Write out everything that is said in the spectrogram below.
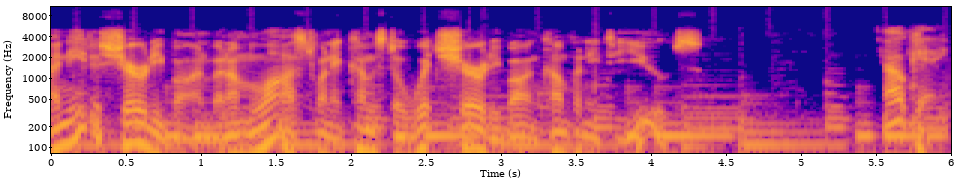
I need a surety bond, but I'm lost when it comes to which surety bond company to use. Okay,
